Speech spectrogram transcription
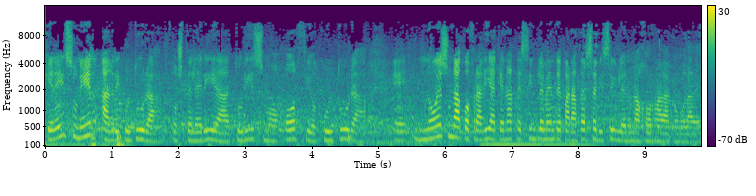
Queréis unir agricultura, hostelería, turismo, ocio, cultura. Eh, no es una cofradía que nace simplemente para hacerse visible en una jornada como la de hoy.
